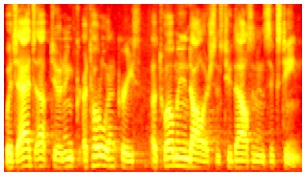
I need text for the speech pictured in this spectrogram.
which adds up to a total increase of $12 million since 2016.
